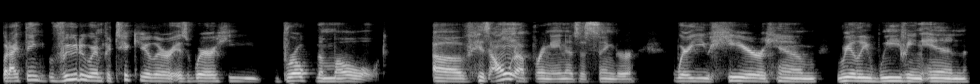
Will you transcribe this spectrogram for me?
But I think voodoo in particular is where he broke the mold of his own upbringing as a singer, where you hear him really weaving in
